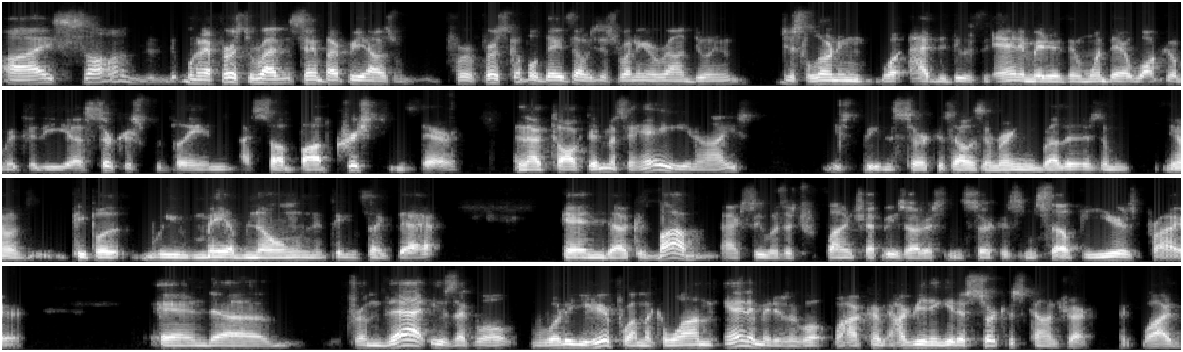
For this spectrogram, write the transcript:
I saw when I first arrived at Sandpiper, I was for the first couple of days, I was just running around doing, just learning what I had to do as an animator. Then one day I walked over to the uh, circus pavilion. I saw Bob Christians there and I talked to him. I said, Hey, you know, I used, used to be in the circus. I was in Ringling Brothers, and you know, people we may have known and things like that. And because uh, Bob actually was a flying trapeze artist in the circus himself years prior, and uh, from that he was like, "Well, what are you here for?" I'm like, "Well, I'm animator." He's like, "Well, how come how come you didn't get a circus contract?" Like, "Well,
